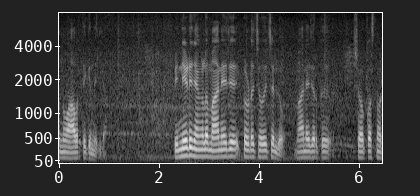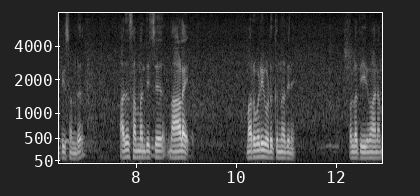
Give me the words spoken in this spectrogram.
ഒന്നും ആവർത്തിക്കുന്നില്ല. പിന്നീട് ഞങ്ങൾ മാനേജ് ചോദിച്ചല്ലോ മാനേജർക്ക് ഷോക്കോസ് നോട്ടീസുണ്ട് അത് സംബന്ധിച്ച് നാളെ മറുപടി കൊടുക്കുന്നതിന് ഉള്ള തീരുമാനം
